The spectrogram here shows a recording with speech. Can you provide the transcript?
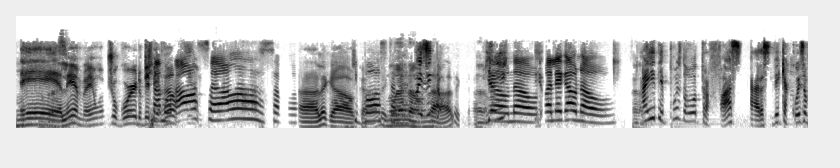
Hum, É, lembra? É um anjo gordo, beberrão. Nossa, nossa. pô. Ah, legal, Que cara. bosta, legal. Não é não, Mas né? então- Ah, legal. Aí, Não, não, não é legal, não. Aí depois da outra face, cara, você vê que a coisa.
